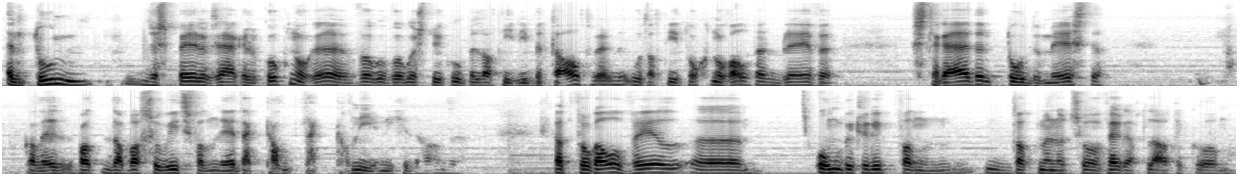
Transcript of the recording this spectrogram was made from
En toen de spelers eigenlijk ook nog, hè, voor, voor een stuk hoeveel dat die niet betaald werden, hoe dat die toch nog altijd blijven strijden, tot de meeste. Dat was zoiets van, nee, dat kan, dat kan hier niet gedaan zijn. Ik had vooral veel uh, onbegrip van dat men het zo ver had laten komen.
